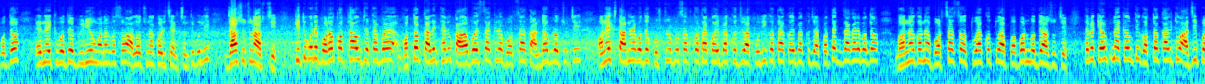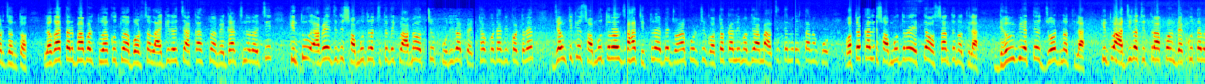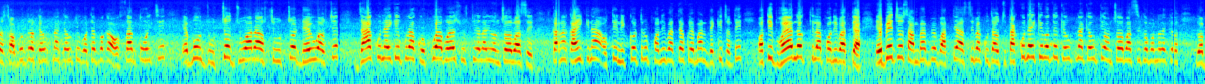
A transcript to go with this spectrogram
এনে বিডিও মান আলোচনা করে সারি বলে যা সূচনা আসছে কিন্তু গোটে বড় কথা যেতবে গতকালি ঠার কালবৈশাখীর বর্ষা তাণ্ডব রচুছি অনেক স্থানের কৃষ্ণপ্রসাদ কথা কহবাক যা পুরী কথা কহবাক যা প্রত্যেক জায়গায় ঘন ঘন বর্ষা সহ তুয়াকু তুয়া পবন আসুছে তবে কেউটি না কেউটি গতকালু আজ পর্যন্ত লগাতার ভাবে তুয়াকু তুয়া বর্ষা লাগি রয়েছে আকাশ তুয়া মেঘাচ্ছন্ন রয়েছে কিন্তু এবার যদি সমুদ্র চিত্র দেখব আমি অছু পুরীর পেঠকোটা নিকটরে যেটিকি সমুদ্র যা চিত্র এবার জনা পড়ছে গতকাল আমি আসিলু এই স্থানক গতকাল সমুদ্র এত অশান্তি নথিলা ঢেউ বি এত জোর নথিলা কিন্তু আজির চিত্র আপনার দেখুথে সমুদ্র কেউটি না কেউটি গোটে প্রকার অশান্ত হয়েছে এবং উচ্চ ଜୁଆର ଆସୁଛି ଉଚ୍ଚ ଢେଉ ଆସୁଛି ଯାହାକୁ ନେଇକି ପୁରା କୋକୁଆ ଭୟ ସୃଷ୍ଟି ହେଲାଣି ଅଞ୍ଚଳବାସୀ କାରଣ କାହିଁକିନା ଅତି ନିକଟରୁ ଫନି ବାତ୍ୟାକୁ ଏମାନେ ଦେଖିଛନ୍ତି ଅତି ଭୟାନକ ଥିଲା ଫନି ବାତ୍ୟା ଏବେ ଯେଉଁ ସମ୍ଭାବ୍ୟ ବାତ୍ୟା ଆସିବାକୁ ଯାଉଛି ତାକୁ ନେଇକି ମଧ୍ୟ କେଉଁଠି ନା କେଉଁଠି ଅଞ୍ଚଳବାସୀଙ୍କ ମନରେ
